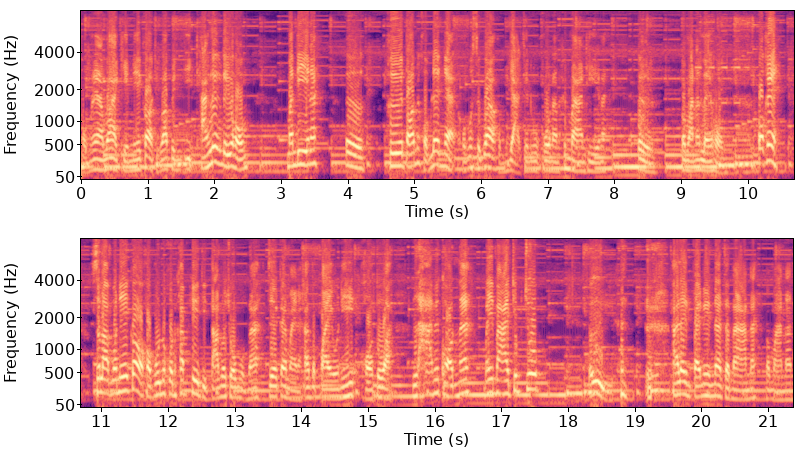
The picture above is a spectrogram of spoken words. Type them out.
ผมแนะนำว่าเกมนี้ก็ถือว่าเป็นอีกทางเรื่องเดียวผม มันดีนะ เออ คือตอนที่ผมเล่นเนี่ย ผมรู้สึกว่าผมอยากจะดูโคนันขึ้นมาทันทีนะ เออ ประมาณนั้นเลยผม โอเคสำหรับวันนี้ก็ขอบคุณทุกคนครับที่ติดตามรับชมผมนะ เจอกันใหม่นะครับต่อไปวันนี้ขอตัวลาไปก่อนนะบ๊ายบายจุ๊บจุ๊บเออถ้าเล่นไปนี่น่าจะนานนะ ประมาณนั้น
